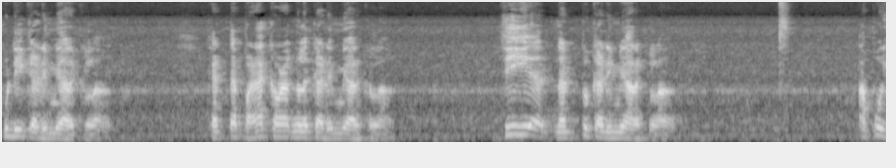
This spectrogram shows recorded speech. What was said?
குடிக்கு அடிமையாக இருக்கலாம். கெட்ட பழக்க வழக்கங்களுக்கு அடிமையாக இருக்கலாம். தீய நட்புக்கு அடிமையாக இருக்கலாம். அப்போ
